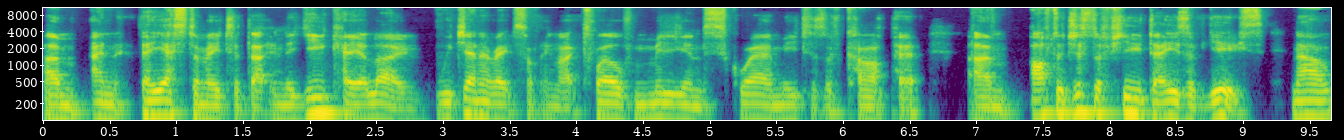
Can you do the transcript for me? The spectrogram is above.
Um, and they estimated that in the UK alone, we generate something like 12 million square meters of carpet um, after just a few days of use. Now,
